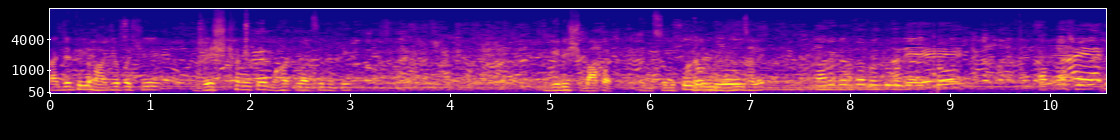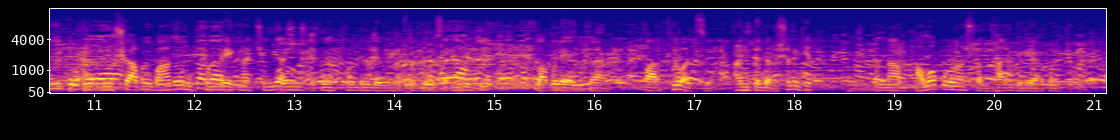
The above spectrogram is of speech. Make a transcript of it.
राज्यातील भाजपचे ज्येष्ठ नेते महत्त्वाचे नेते गिरीश बापट यांचं दुःखद निधन झाले दृश्य आपण पाहतो. मुख्यमंत्री एकनाथ शिंदे आणि उपमुख्यमंत्री देवेंद्र फडणवीस यांनी देखील बापटे यांच्या पार्थिवाचे अंत्यदर्शन घेत त्यांना भावपूर्ण श्रद्धांजली अर्पण केली.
